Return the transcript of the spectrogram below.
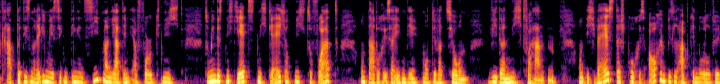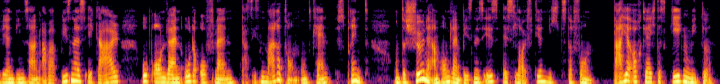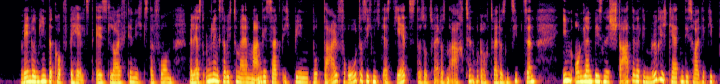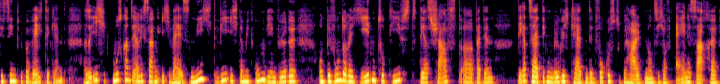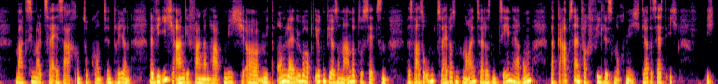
gerade bei diesen regelmäßigen Dingen sieht man ja den Erfolg nicht. Zumindest nicht jetzt, nicht gleich und nicht sofort. Und dadurch ist ja eben die Motivation wieder nicht vorhanden. Und ich weiß, der Spruch ist auch ein bisschen abgenudelt, wie wir in Wien sagen, aber Business, egal ob online oder offline, das ist ein Marathon und kein Sprint. Und das Schöne am Online-Business ist, es läuft dir nichts davon. Daher auch gleich das Gegenmittel. Wenn du im Hinterkopf behältst, es läuft dir nichts davon. Weil erst unlängst habe ich zu meinem Mann gesagt, ich bin total froh, dass ich nicht erst jetzt, also 2018 oder auch 2017, im Online-Business starte, weil die Möglichkeiten, die es heute gibt, die sind überwältigend. Also ich muss ganz ehrlich sagen, ich weiß nicht, wie ich damit umgehen würde und bewundere jeden zutiefst, der es schafft, äh, bei den derzeitigen Möglichkeiten den Fokus zu behalten und sich auf eine Sache maximal zwei Sachen zu konzentrieren. Weil wie ich angefangen habe, mich äh, mit Online überhaupt irgendwie auseinanderzusetzen, das war so um 2009, 2010 herum, da gab es einfach vieles noch nicht. Ja, das heißt, ich, ich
